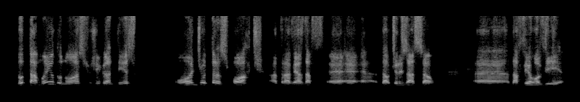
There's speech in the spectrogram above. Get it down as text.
do tamanho do nosso, gigantesco, onde o transporte, através da, é, é, é, da utilização é, da ferrovia,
